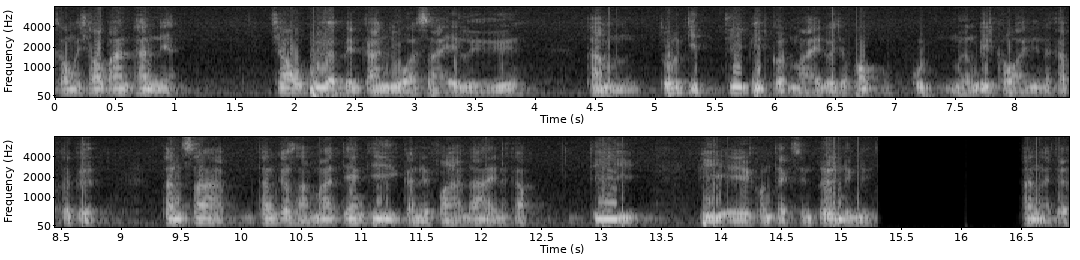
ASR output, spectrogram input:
เขามาเช่าบ้านท่านเนี่ย เช่าเพื่อเป็นการอยู่อาศัยหรือทำธุรกิจที่ผิดกฎหมาย โดยเฉพาะขุดเหมืองบิตคอยนี่นะครับ ถ้าเกิดท่านทราบท่านก็สามารถแจ้งที่การไฟฟ้าได้นะครับ ที่ PA Contact Center 11 ท่านอาจจะ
